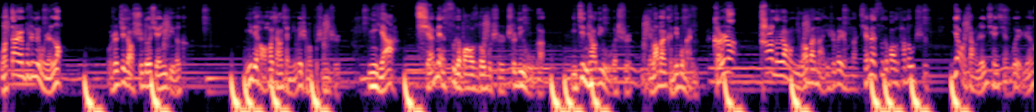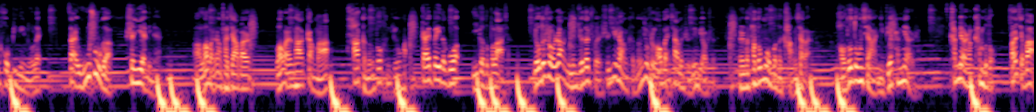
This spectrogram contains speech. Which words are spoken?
我当然不是那种人了。我说这叫识得咸鱼抵得渴。你得好好想想，你为什么不升职？你呀，前面四个包子都不吃，吃第五个，你尽挑第五个吃，你老板肯定不满意。可是呢，他能让你老板满意是为什么呢？前面四个包子他都吃。要想人前显贵，人后必定流泪。在无数个深夜里面，啊，老板让他加班，老板让他干嘛，他可能都很听话，该背的锅一个都不落下。有的时候让你们觉得蠢，实际上可能就是老板下的指令比较蠢，但是呢，他都默默的扛下来了。好多东西啊，你别看面上，看面上看不懂。而且吧，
